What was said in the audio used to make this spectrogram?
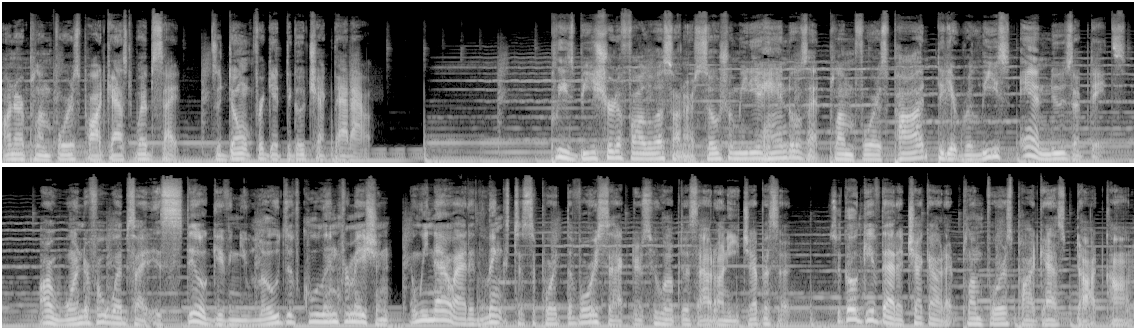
on our Plum Forest Podcast website, so don't forget to go check that out. Please be sure to follow us on our social media handles at Plum Forest Pod to get release and news updates. Our wonderful website is still giving you loads of cool information, and we now added links to support the voice actors who helped us out on each episode. So go give that a check out at plumforestpodcast.com.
